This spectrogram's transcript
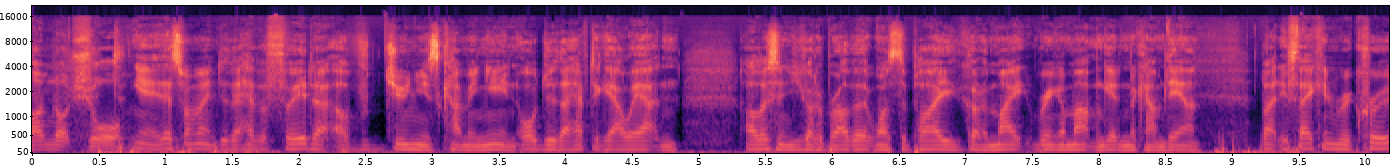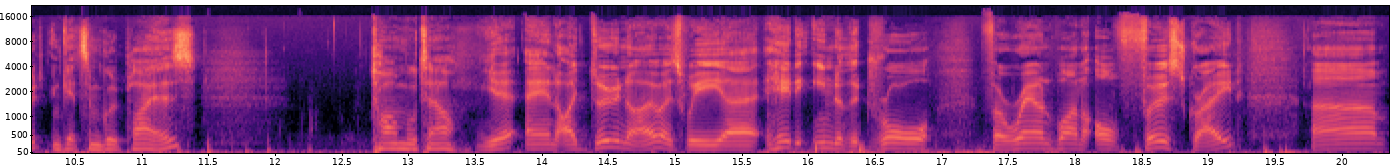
I, I'm not sure. Yeah, that's what I mean. Do they have a feeder of juniors coming in, or do they have to go out and, oh, listen, you got a brother that wants to play, you have got a mate, ring them up and get them to come down. But if they can recruit and get some good players, time will tell. Yeah, and I do know as we uh, head into the draw for round one of first grade, um,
